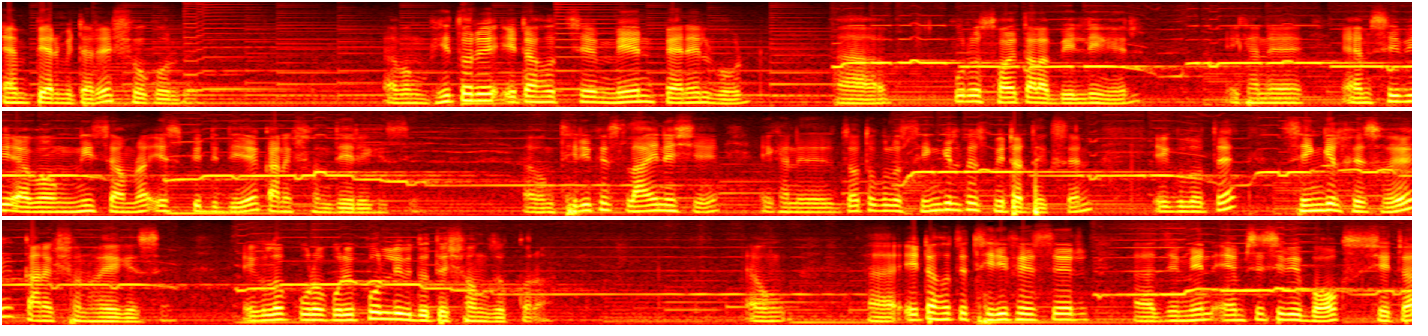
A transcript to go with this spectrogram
অ্যাম্পিয়ার মিটারে শো করবে। এবং ভিতরে এটা হচ্ছে মেন প্যানেল বোর্ড পুরো ছয়তলা বিল্ডিংয়ের এখানে এমসিবি এবং নিচে আমরা এসপিডি দিয়ে কানেকশন দিয়ে রেখেছি। এবং থ্রি ফেস লাইন এসে এখানে যতগুলো সিঙ্গেল ফেস মিটার দেখছেন, এগুলোতে সিঙ্গেল ফেস হয়ে কানেকশন হয়ে গেছে। এগুলো পুরোপুরি পল্লী বিদ্যুতের সংযোগ করা। এবং এটা হচ্ছে থ্রি ফেসের যে মেন এমসিসিবি বক্স সেটা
